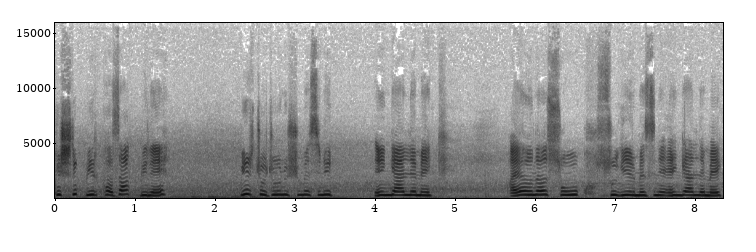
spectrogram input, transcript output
kışlık bir kazak bile bir çocuğun üşümesini engellemek, ayağına soğuk su girmesini engellemek,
